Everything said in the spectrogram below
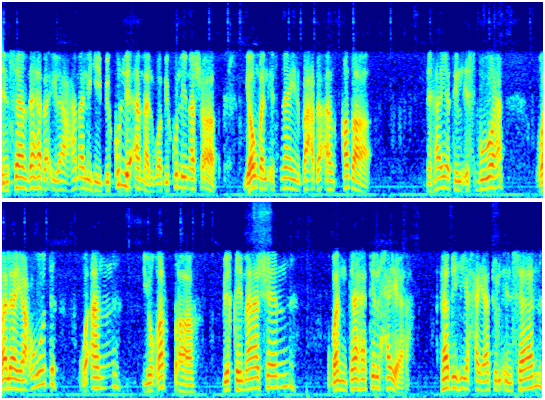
إنسان ذهب إلى عمله بكل أمل وبكل نشاط. يوم الاثنين بعد أن قضى نهاية الأسبوع ولا يعود وأن يغطى بقماش وانتهت الحياة. هذه حياة الإنسان.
